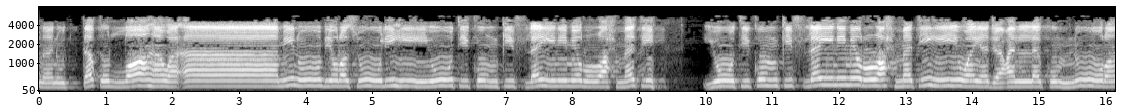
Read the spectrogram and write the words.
آمنوا اتقوا الله وآمنوا برسوله يؤتكم كفلين من رحمته يؤتكم كفلين من رحمته ويجعل لكم نورا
